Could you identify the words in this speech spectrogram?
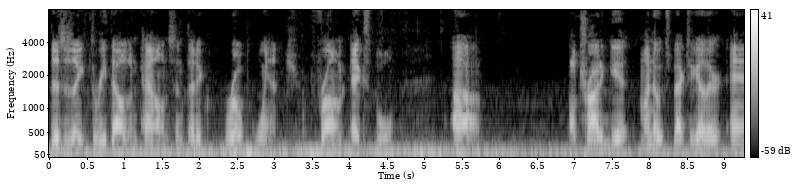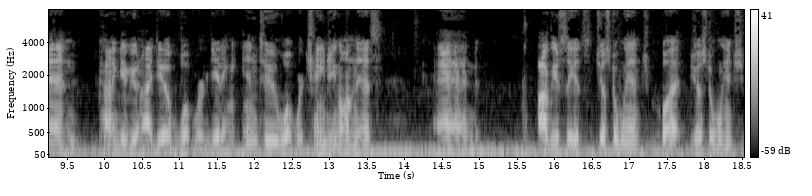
this is a 3,000 pound synthetic rope winch from X-Bull. Uh, I'll try to get my notes back together and kind of give you an idea of what we're getting into, what we're changing on this, and obviously it's just a winch, but just a winch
